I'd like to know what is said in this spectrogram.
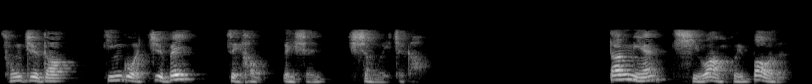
从至高经过至卑，最后被神升为至高。当年期望回报的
